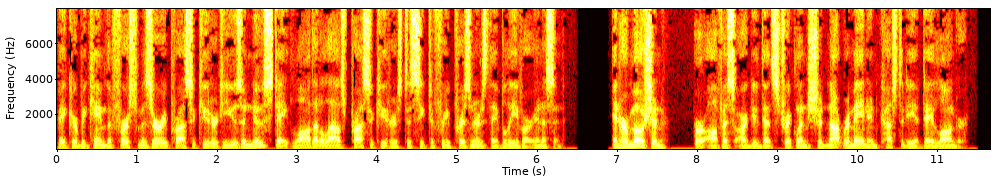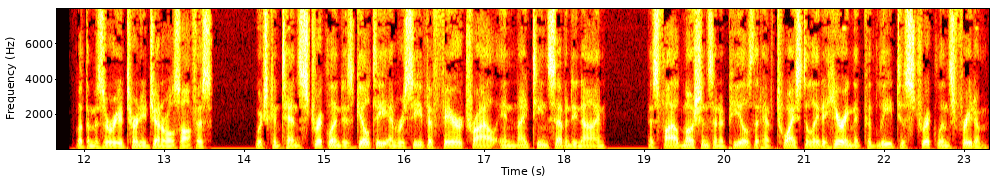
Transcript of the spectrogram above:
Baker became the first Missouri prosecutor to use a new state law that allows prosecutors to seek to free prisoners they believe are innocent. In her motion, her office argued that Strickland should not remain in custody a day longer. But the Missouri Attorney General's office, which contends Strickland is guilty and received a fair trial in 1979, has filed motions and appeals that have twice delayed a hearing that could lead to Strickland's freedom.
